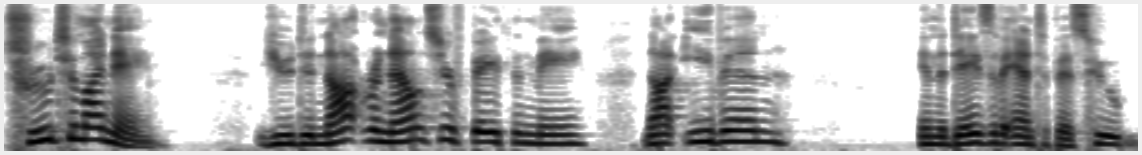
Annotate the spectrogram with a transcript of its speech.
true to my name. You did not renounce your faith in me, not even in the days of Antipas, who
